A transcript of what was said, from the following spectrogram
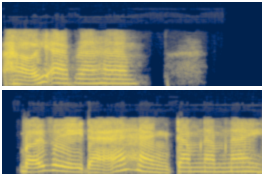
hỡi Abraham, bởi vì đã hàng trăm năm nay,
